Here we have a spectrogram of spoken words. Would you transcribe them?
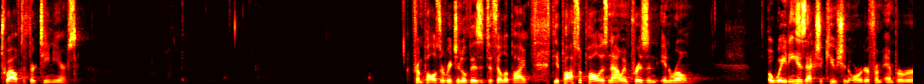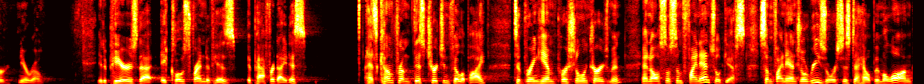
12 to 13 years, from Paul's original visit to Philippi, the Apostle Paul is now in prison in Rome awaiting his execution order from Emperor Nero. It appears that a close friend of his, Epaphroditus, has come from this church in Philippi to bring him personal encouragement and also some financial gifts, some financial resources to help him along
